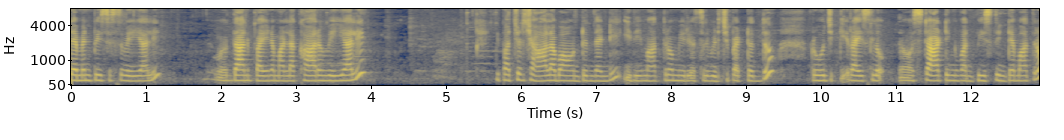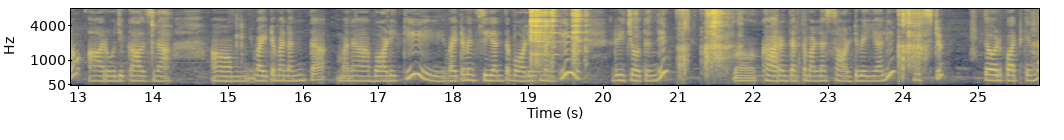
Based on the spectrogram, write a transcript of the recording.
లెమన్ పీసెస్ వేయాలి. దానిపైన మళ్ళీ కారం వేయాలి. ఈ పచ్చడి చాలా బాగుంటుందండి. ఇది మాత్రం మీరు అసలు విడిచిపెట్టొద్దు. రోజుకి రైస్లో స్టార్టింగ్ వన్ పీస్ తింటే మాత్రం ఆ రోజుకి కావాల్సిన వైటమిన్ అంతా మన బాడీకి వైటమిన్ సి అంతా బాడీకి మనకి రీచ్ అవుతుంది. కారం తర్వాత మళ్ళీ సాల్ట్ వేయాలి. నెక్స్ట్ థర్డ్ పార్ట్ కింద.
